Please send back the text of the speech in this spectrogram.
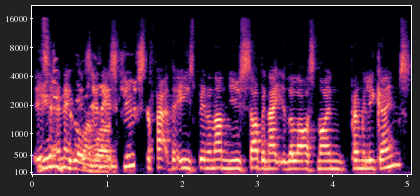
Is it an, needs to go is it an excuse the fact that he's been an unused sub in eight of the last nine Premier League games?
